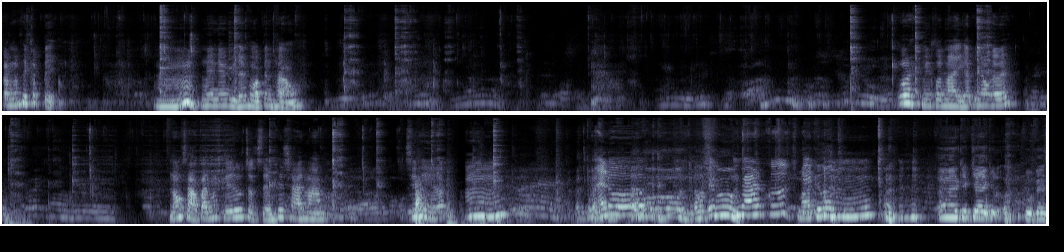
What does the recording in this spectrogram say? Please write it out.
กับน้ำพริกกะปิ อืมเมนูอยู่ในหัวเป็นแถวอุ้ยมีคนมาอีกแล้วพี่น้องเอ้ยน้องสาวไปเมื่อกี้รู้สึกเสียงพี่ชายมาชิหนีแล้ว อืมฮัลโหล Hallo, alles goed? งานคือ Smakelijk? อืม Eh, Even kijken hoeveel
